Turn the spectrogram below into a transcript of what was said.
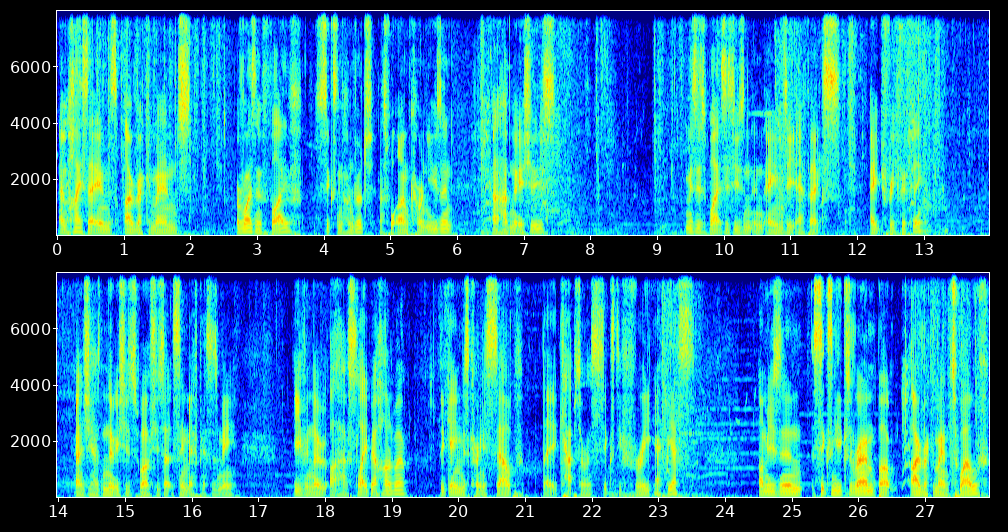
And high settings, I recommend a Ryzen 5 1600, that's what I'm currently using, and I have no issues. Mrs. Bytes is using an AMD FX 8350, and she has no issues as well, she's at the same FPS as me. Even though I have slightly better hardware, the game is currently set up that it caps around 63 FPS. I'm using 16 gigs of RAM, but I recommend 12.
